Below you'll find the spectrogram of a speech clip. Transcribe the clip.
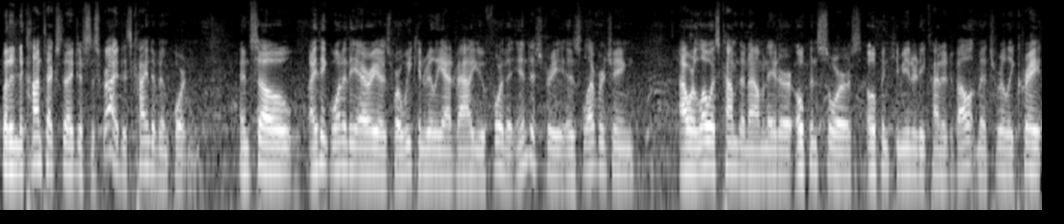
but in the context that I just described, it's kind of important. And so I think one of the areas where we can really add value for the industry is leveraging our lowest common denominator, open source, open community kind of development to really create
